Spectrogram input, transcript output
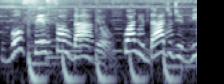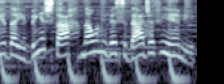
Você saudável. Qualidade de vida e bem-estar na Universidade FM.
